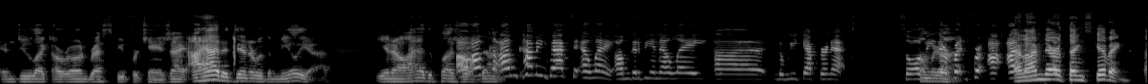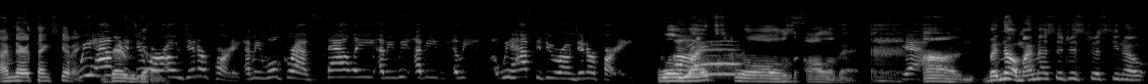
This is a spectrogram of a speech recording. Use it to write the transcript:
and do like our own recipe for change. I, I had a dinner with Amelia. You know, I had the pleasure Oh, of I'm. I'm coming back to LA. I'm going to be in LA uh, the week after next. So I'll Oh be there. God. But for, I, I and mean, I'm there at Thanksgiving. I'm there at Thanksgiving. We have There to we do go. our own dinner party. I mean, we'll grab Sally. I mean, we. I mean, we, we have to do our own dinner party. We'll Um, write scrolls, all of it. Yeah. Um, but no, my message is just you know,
